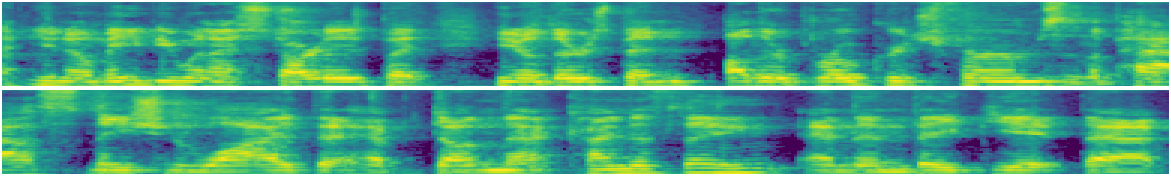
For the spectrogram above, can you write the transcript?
Uh, you know, maybe when I started, but you know, there's been other brokerage firms in the past nationwide that have done that kind of thing, and then they get that.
